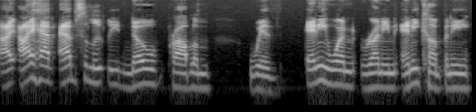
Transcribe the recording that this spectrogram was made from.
I, I have absolutely no problem with anyone running any company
